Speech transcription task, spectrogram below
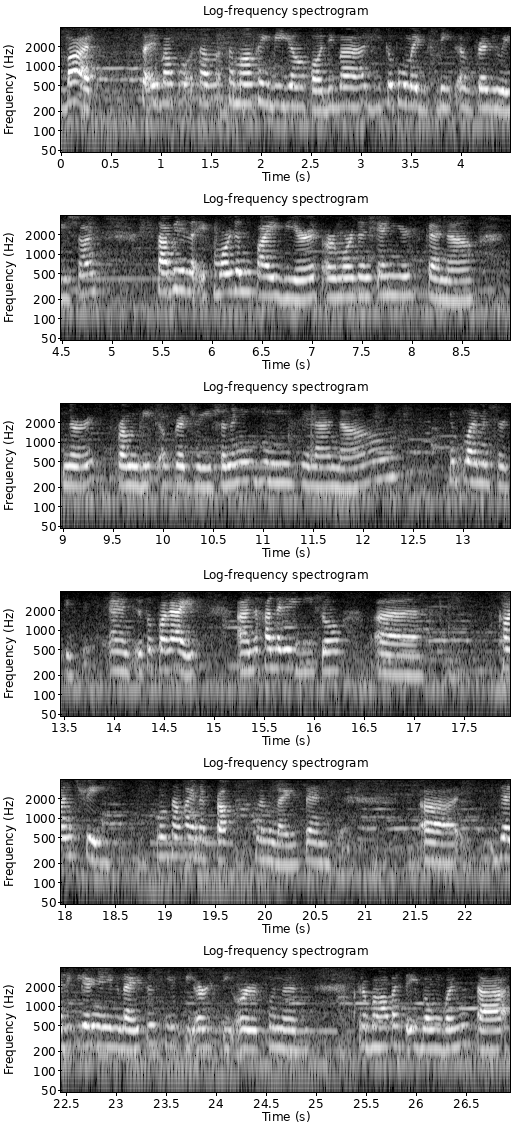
But, sa iba po, sa, sa mga kaibigan ko, di ba, dito po may date of graduation. Sabi nila, if more than 5 years or more than 10 years ka na nurse from date of graduation, nangihingi sila ng employment certificate. And ito pa guys, uh, nakalagay dito, uh, country, kung saan kayo nag-practice ng license. Uh, i-declare nyo yung license, UPRC, or kung nag-trabaho ka sa ibang bansa,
